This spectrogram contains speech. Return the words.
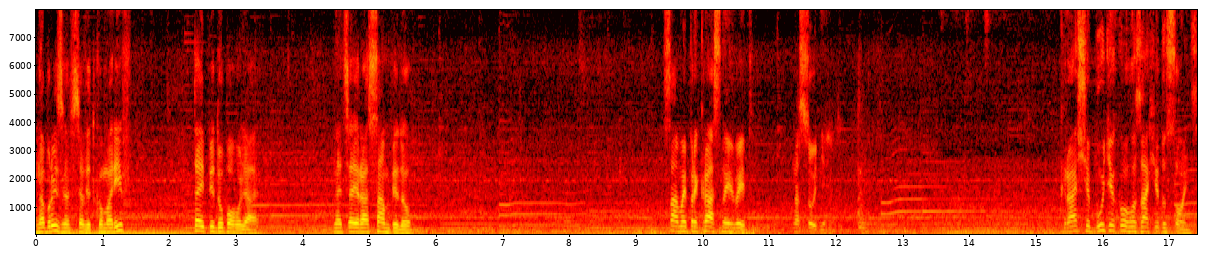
Набризгався від комарів та й піду погуляю. На цей раз сам піду. Самий прекрасний вид на судні. Краще будь-якого західу сонця.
